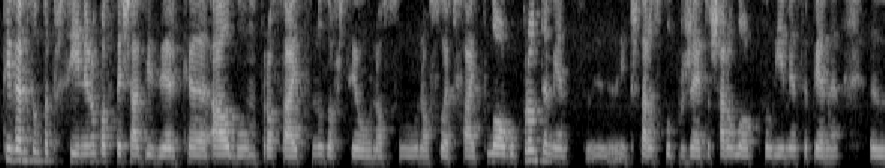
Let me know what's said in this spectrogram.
Tivemos um patrocínio, não posso deixar de dizer que a Album Pro Site nos ofereceu o nosso, o nosso website logo, prontamente eh, interessaram-se pelo projeto, acharam logo que valia imensa pena eh,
